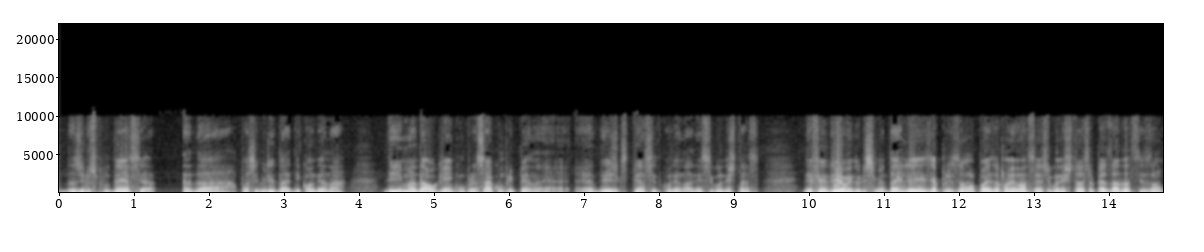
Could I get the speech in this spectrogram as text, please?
da jurisprudência é, da possibilidade de condenar, de mandar alguém começar a cumprir pena, é, é, desde que tenha sido condenado em segunda instância, defendeu o endurecimento das leis e a prisão após a condenação em segunda instância, apesar da decisão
